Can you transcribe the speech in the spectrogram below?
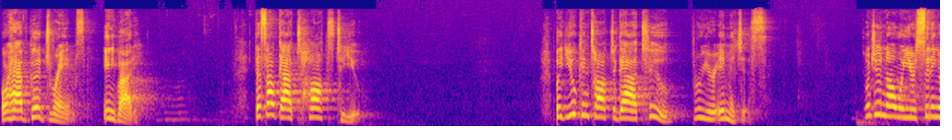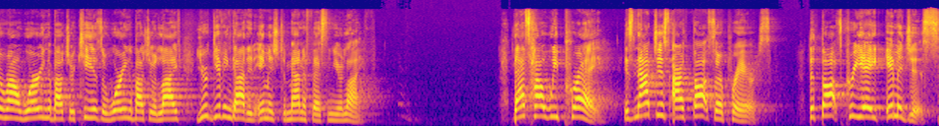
or have good dreams? Anybody? That's how God talks to you. But you can talk to God too through your images. Don't you know when you're sitting around worrying about your kids or worrying about your life, you're giving God an image to manifest in your life? That's how we pray. It's not just our thoughts are prayers, the thoughts create images.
